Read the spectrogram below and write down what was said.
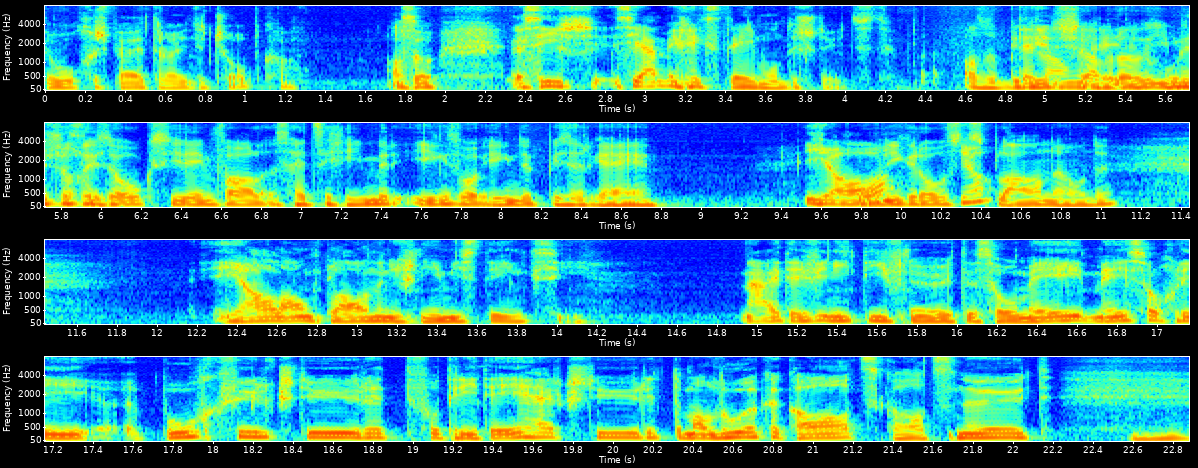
Eine Woche später habe ich den Job gehabt. Also es ist, sie haben mich extrem unterstützt. Also bei dir war es aber auch immer schon so gewesen, in dem Fall, es hat sich immer irgendwo irgendetwas ergeben. Ja. Ohne gross ja. zu planen, oder? Ja, lang planen war nie mein Ding. Gewesen. Nein, definitiv nicht. So, mehr, mehr so ein bisschen Bauchgefühl gesteuert, von der Idee her gesteuert. Mal schauen, geht es, geht es nicht. Mhm.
